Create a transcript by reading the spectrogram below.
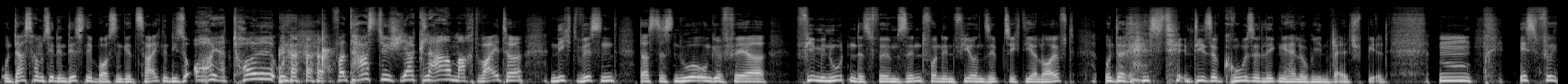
Und das haben sie den Disney-Bossen gezeigt und die so, oh ja toll und fantastisch, ja klar, macht weiter. Nicht wissend, dass das nur ungefähr vier Minuten des Films sind von den 74, die er läuft und der Rest in dieser gruseligen Halloween-Welt spielt. Mm, Ist für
